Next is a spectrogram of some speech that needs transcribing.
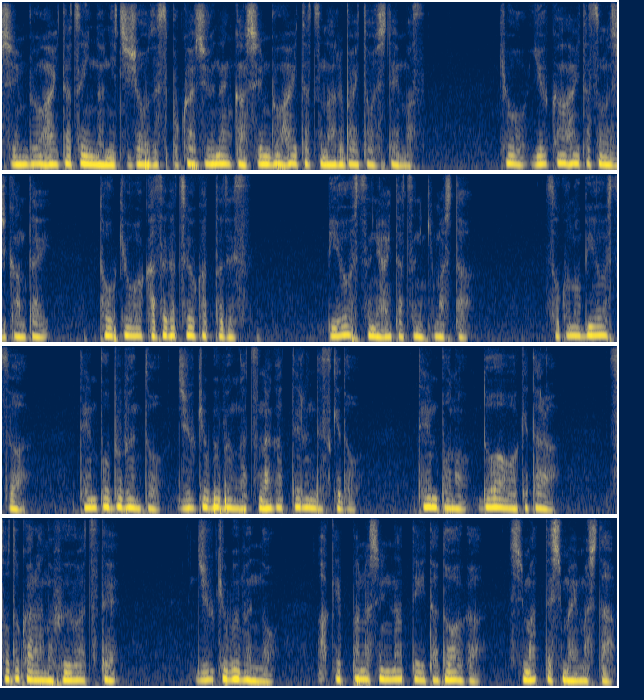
新聞配達員の日常です。僕は10年間新聞配達のアルバイトをしています。今日夕刊配達の時間帯東京は風が強かったです。美容室に配達に来ました。そこの美容室は店舗部分と住居部分がつながってるんですけど店舗のドアを開けたら外からの風圧で住居部分の開けっぱなしになっていたドアが閉まってしまいました。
